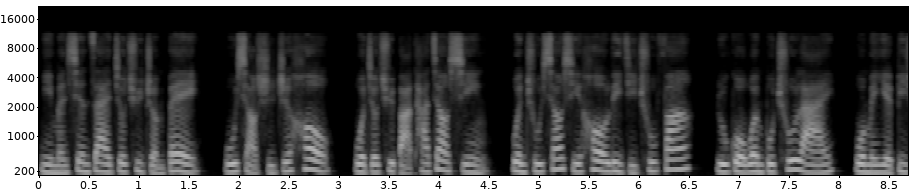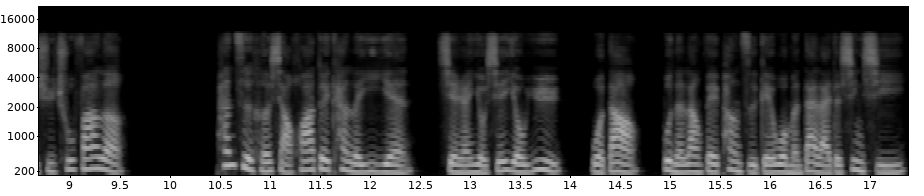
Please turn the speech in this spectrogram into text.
你们现在就去准备，五小时之后，我就去把他叫醒。问出消息后立即出发。如果问不出来，我们也必须出发了。潘子和小花对看了一眼，显然有些犹豫。我道：不能浪费胖子给我们带来的信息。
